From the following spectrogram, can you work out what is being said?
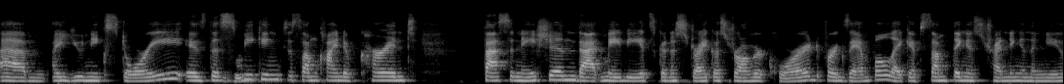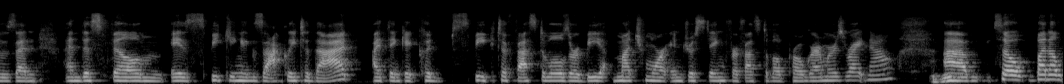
um, a unique story? Is this Mhm. speaking to some kind of current fascination that maybe it's gonna strike a stronger chord? For example, like if something is trending in the news and and this film is speaking exactly to that, I think it could speak to festivals or be much more interesting for festival programmers right now. Mhm. Um, so, but uh,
